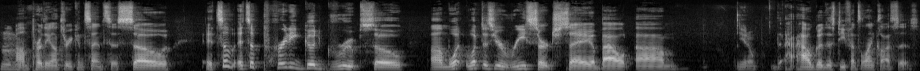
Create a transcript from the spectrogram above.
mm-hmm. um, per the on three consensus. So it's a it's a pretty good group. So, um, what what does your research say about um, you know how good this defensive line class is?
